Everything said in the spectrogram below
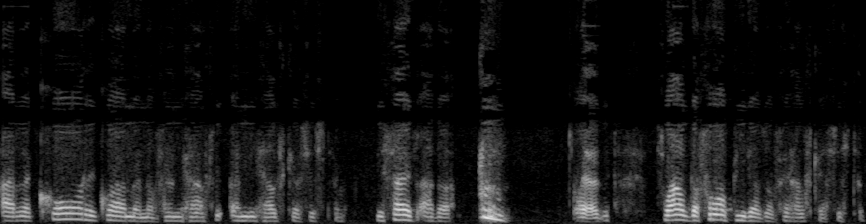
are a core requirement of any health any healthcare system, besides other. uh, it's one of the four pillars of a healthcare system.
